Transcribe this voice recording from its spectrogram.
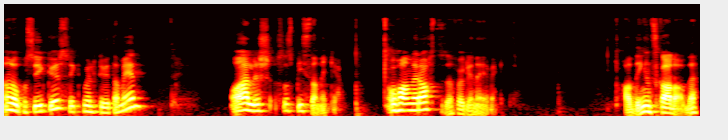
Han lå på sykehus, fikk multivitamin, og ellers så spiste han ikke. Og han raste selvfølgelig ned i vekt. Hadde ingen skade av det.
